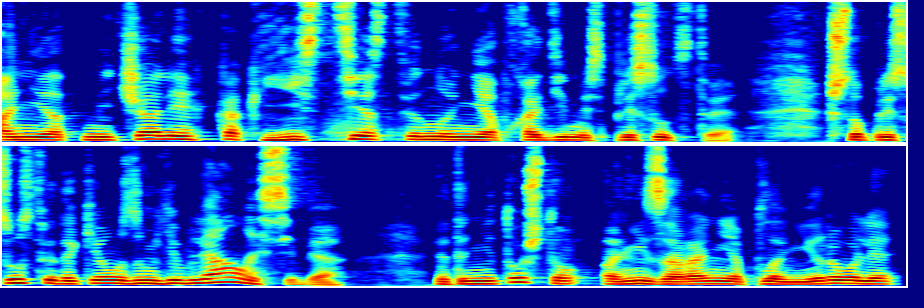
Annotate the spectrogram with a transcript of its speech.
они отмечали как естественную необходимость присутствия, что присутствие таким образом являло себя. Это не то, что они заранее планировали,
